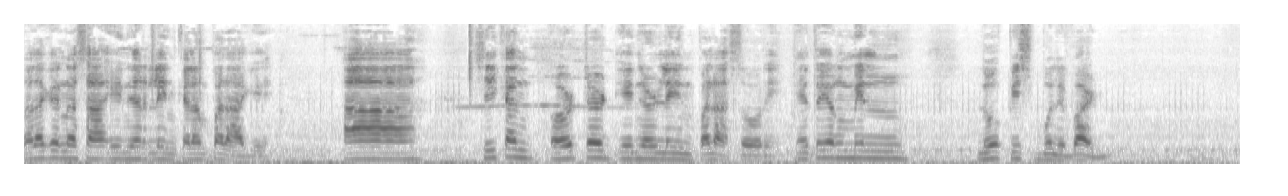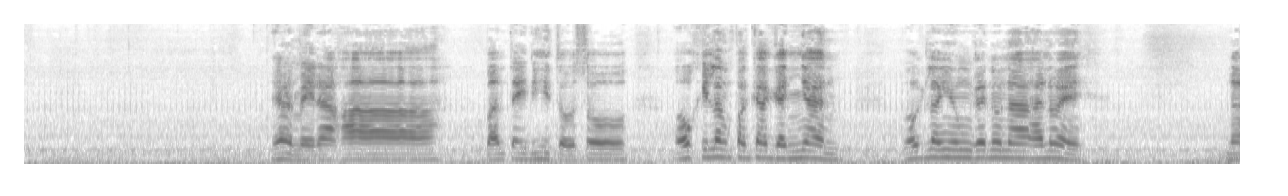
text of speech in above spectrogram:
talagang nasa inner lane ka lang palagi. Ah, second or third inner lane pala, sorry. Ito yung Mil Lopez Boulevard. Yan, may nakabantay dito. So, okay lang pagka ganyan. Huwag lang yung gano'n na ano eh, na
